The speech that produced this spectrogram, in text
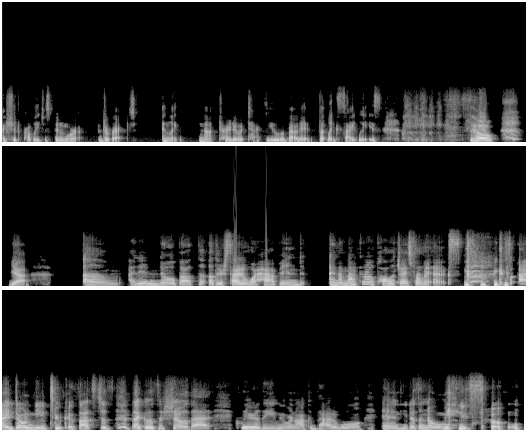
I should have probably just been more direct and like not try to attack you about it, but like sideways. so, yeah. Um, I didn't know about the other side of what happened, and I'm not going to apologize for my ex because I don't need to because that's just that goes to show that clearly we were not compatible and he doesn't know me. So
